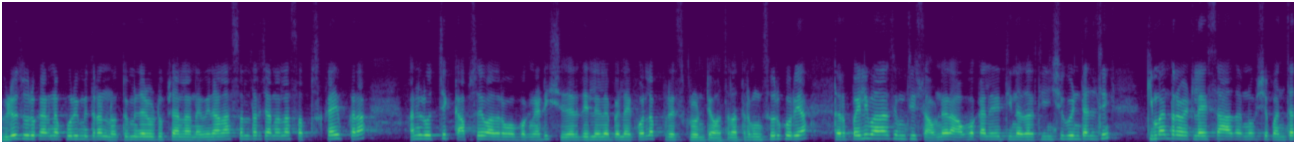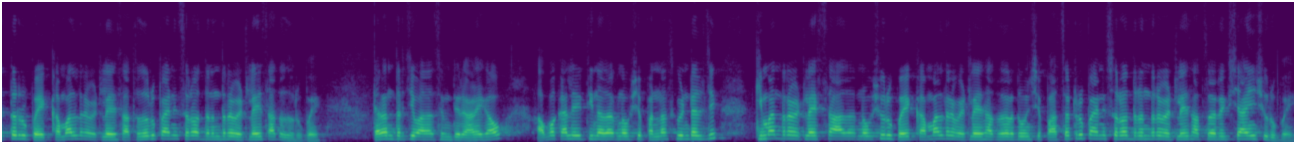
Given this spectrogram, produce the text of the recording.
व्हिडिओ सुरू करण्यापूर्वी मित्रांनो तुम्ही जर यूट्यूब चॅनलला नवीन आला असाल तर चॅनलला सबस्क्राईब करा आणि रोजचे कापसे बाजारभाव बघण्यासाठी शेअर दिलेल्या बेल आयकॉनला प्रेस करून ठेवा. चला तर मग सुरू करूया. तर पहिली बाजार समिती सावनेर आवक आलेली तीन हजार तीनशे क्विंटलची. किमान दर भेटला आहे सहा हजार नऊशे पंच्याहत्तर रुपये कमाल दर भेटला आहे सात हजार रुपये आणि सर्वात दर दर भेटला आहे सात हजार रुपये. त्यानंतरची बाजार समिती राळेगाव. आवक आलेली तीन हजार नऊशे पन्नास क्विंटलची. किमान दर भेटला आहे सहा हजार नऊशे रुपये. कमाल दर भेटला आहे सात हजार दोनशे पासष्ट रुपये आणि सर्वात दर भेटला भेटले आहे सात हजार एकशे ऐंशी रुपये.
